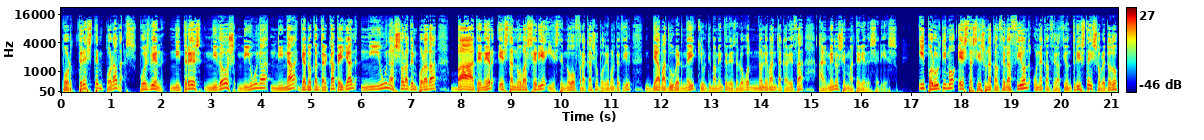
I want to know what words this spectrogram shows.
por tres temporadas. Pues bien, ni tres, ni dos, ni una, ni nada, ya no canta el capellán, ni una sola temporada va a tener esta nueva serie y este nuevo fracaso, podríamos decir, de Ava DuVernay, que últimamente desde luego no levanta cabeza, al menos en materia de series. Y por último, esta sí es una cancelación, una cancelación triste y sobre todo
